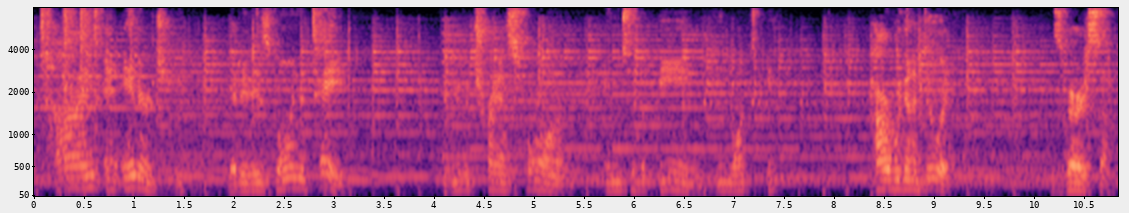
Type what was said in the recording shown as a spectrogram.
the time and energy that it is going to take for you to transform into the being you want to be. How are we going to do it? It's very simple.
